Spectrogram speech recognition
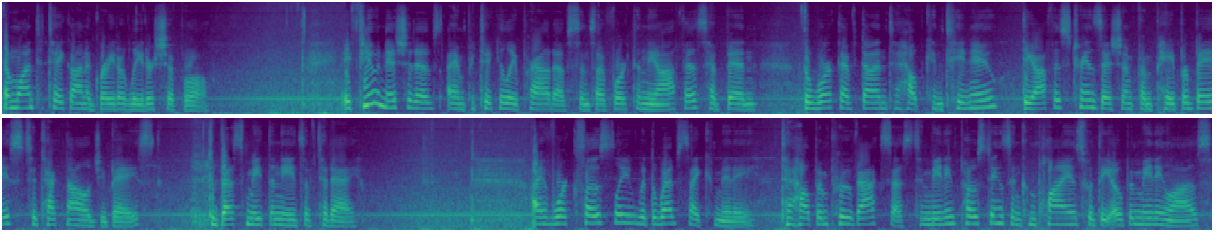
and want to take on a greater leadership role. A few initiatives I am particularly proud of since I've worked in the office have been the work I've done to help continue the office transition from paper-based to technology-based to best meet the needs of today. I have worked closely with the website committee to help improve access to meeting postings and compliance with the open meeting laws,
